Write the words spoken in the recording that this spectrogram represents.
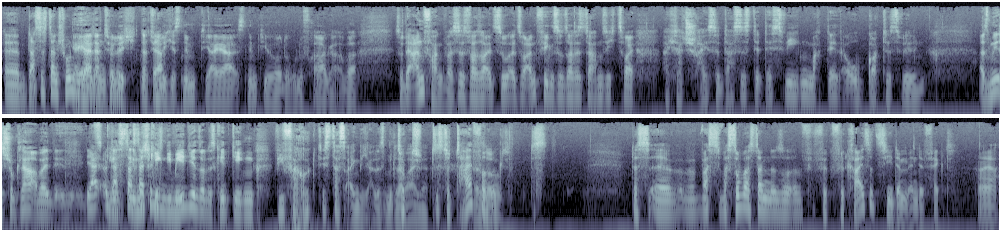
Äh, das ist dann schon ja, wieder ja, so natürlich, Bericht. natürlich, es nimmt, ja, ja, es nimmt die Hürde, ohne Frage, aber so der Anfang, was ist, was als du, als du anfingst und sagtest, da haben sich zwei, hab ich dachte, scheiße, das ist der, deswegen macht der, oh Gottes Willen. Also mir ist schon klar, aber äh, Ja, es geht das- das nicht gegen die Medien, sondern es geht gegen, wie verrückt ist das eigentlich alles mittlerweile? Das ist total Also- verrückt. Das, das äh, was, was sowas dann so für, für Kreise zieht im Endeffekt. Naja.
